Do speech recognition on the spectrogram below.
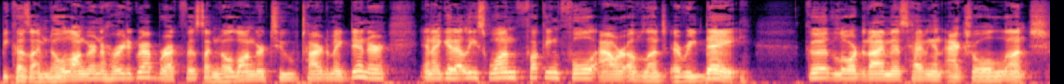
because I'm no longer in a hurry to grab breakfast, I'm no longer too tired to make dinner, and I get at least one fucking full hour of lunch every day. Good lord, did I miss having an actual lunch.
